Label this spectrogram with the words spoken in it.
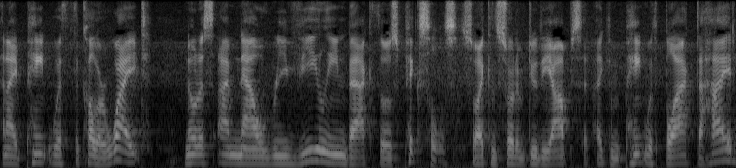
and I paint with the color white, notice I'm now revealing back those pixels. So I can sort of do the opposite. I can paint with black to hide,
